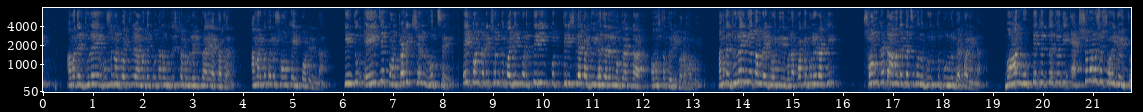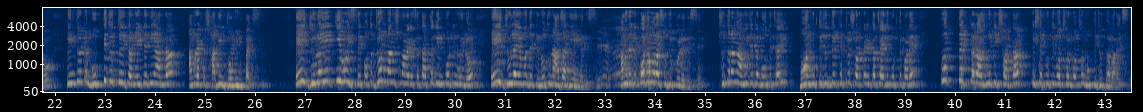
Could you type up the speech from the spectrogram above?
আমাদের জুলাইয়ের ঘোষণাপত্রে আমাদের প্রধান উপদেষ্টা বললেন প্রায় এক হাজার। আমার কথা হলো সংখ্যা ইম্পর্টেন্ট না। কিন্তু এই যে কন্ট্রাডিকশন হচ্ছে, এই কন্ট্রাডিকশন তো কয়দিন পরে তিরিশ তিরিশ লাখ আর দুই হাজারের মতো একটা অবস্থা তৈরি করা হবে। আমাদের জুলাই নিয়ে তো আমরা এটা হইতে দিব না। ফাঁকে বলে রাখি, সংখ্যাটা আমাদের কাছে কোনো গুরুত্বপূর্ণ ব্যাপারই না। মহান মুক্তিযুদ্ধে যদি একশো মানুষের শহীদ হইতো, কিন্তু এটা মুক্তিযুদ্ধই কারণ, এইটা দিয়ে আমরা আমরা একটা স্বাধীন জমিন পাইছি। এই জুলাইয়ে কি হয়েছে কতজন মানুষ মারা গেছে, তার থেকে ইম্পর্টেন্ট হইল, এই জুলাই আমাদেরকে নতুন আজাদি এনে দিচ্ছে আমাদেরকে কথা বলার সুযোগ করে দিচ্ছে সুতরাং আমি যেটা বলতে চাই, মহান মুক্তিযুদ্ধের ক্ষেত্রে সরকার এটা চাইলে করতে পারে। প্রত্যেকটা রাজনৈতিক সরকার এসে প্রতি বছর বছর মুক্তিযোদ্ধা বাড়াইছে।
